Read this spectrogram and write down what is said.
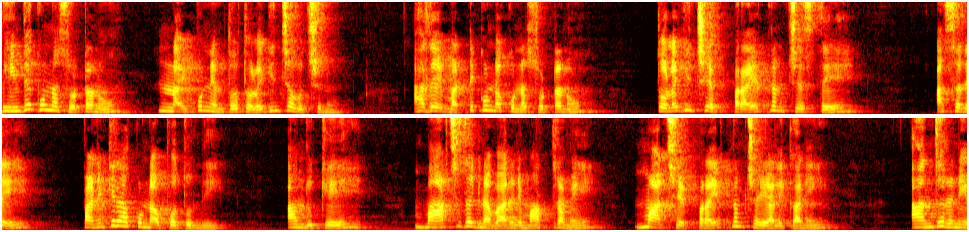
బిందెకున్న సొట్టను నైపుణ్యంతో తొలగించవచ్చును. అదే మట్టికుండకున్న సొట్టను తొలగించే ప్రయత్నం చేస్తే అసలే పనికి రాకుండా పోతుంది. అందుకే మార్చదగిన వారిని మాత్రమే మార్చే ప్రయత్నం చేయాలి కానీ అందరినీ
